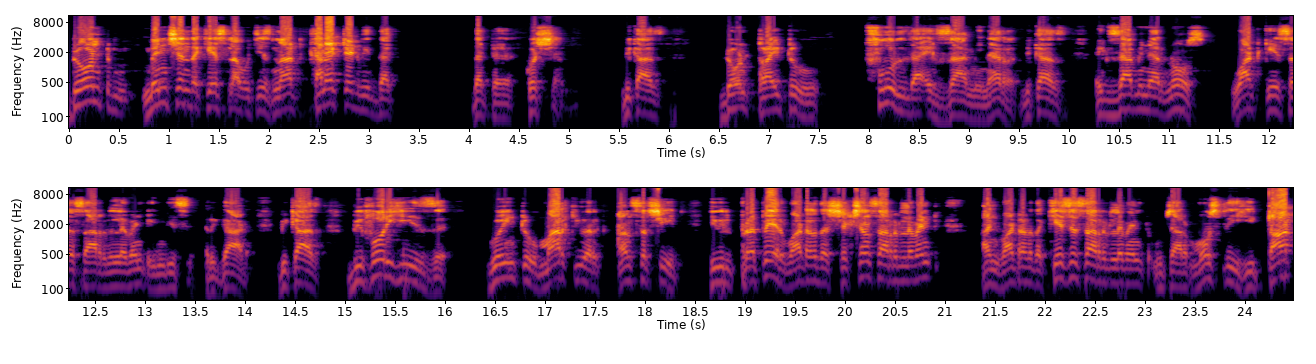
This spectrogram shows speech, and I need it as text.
don't mention the case law which is not connected with that that uh, question, because don't try to fool the examiner because examiner knows what cases are relevant in this regard. Because before he is going to mark your answer sheet he will prepare what are the sections are relevant and what are the cases are relevant which are mostly he taught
